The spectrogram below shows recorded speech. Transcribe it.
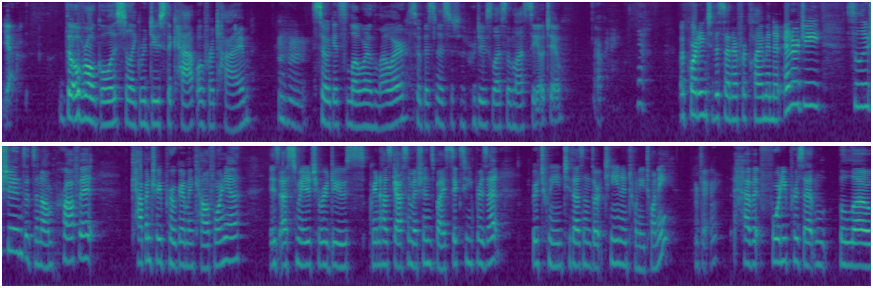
Yeah. The overall goal is to like reduce the cap over time. Mm-hmm. So it gets lower and lower, so businesses produce less and less CO2. Okay. Yeah. According to the Center for Climate and Energy Solutions, it's a nonprofit cap and trade program in California is estimated to reduce greenhouse gas emissions by 16% between 2013 and 2020. Okay. Have it 40% below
